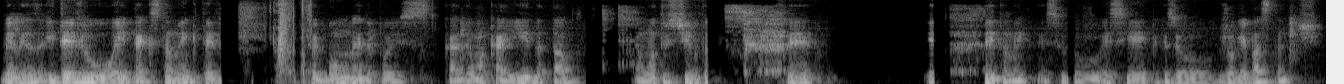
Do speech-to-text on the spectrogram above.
Beleza. E teve o Apex também, que teve. Foi bom, né? Depois deu uma caída tal. É um outro estilo também. Esse também. Esse, do, esse Apex eu joguei bastante.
